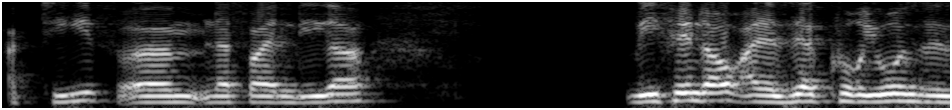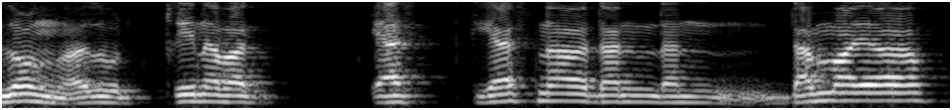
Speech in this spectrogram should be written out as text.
aktiv ähm, in der zweiten Liga. Wie ich finde, auch eine sehr kuriose Saison. Also Trainer war erst Gerstner, dann, dann Dammeier,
